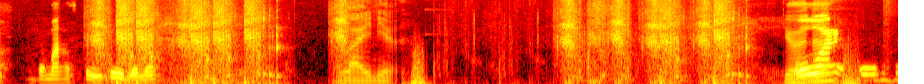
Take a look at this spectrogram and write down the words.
กจะมาตีตู้กันเนาะอะไรเนี่ยเดี๋ยวโอ้นะยโอ้โห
